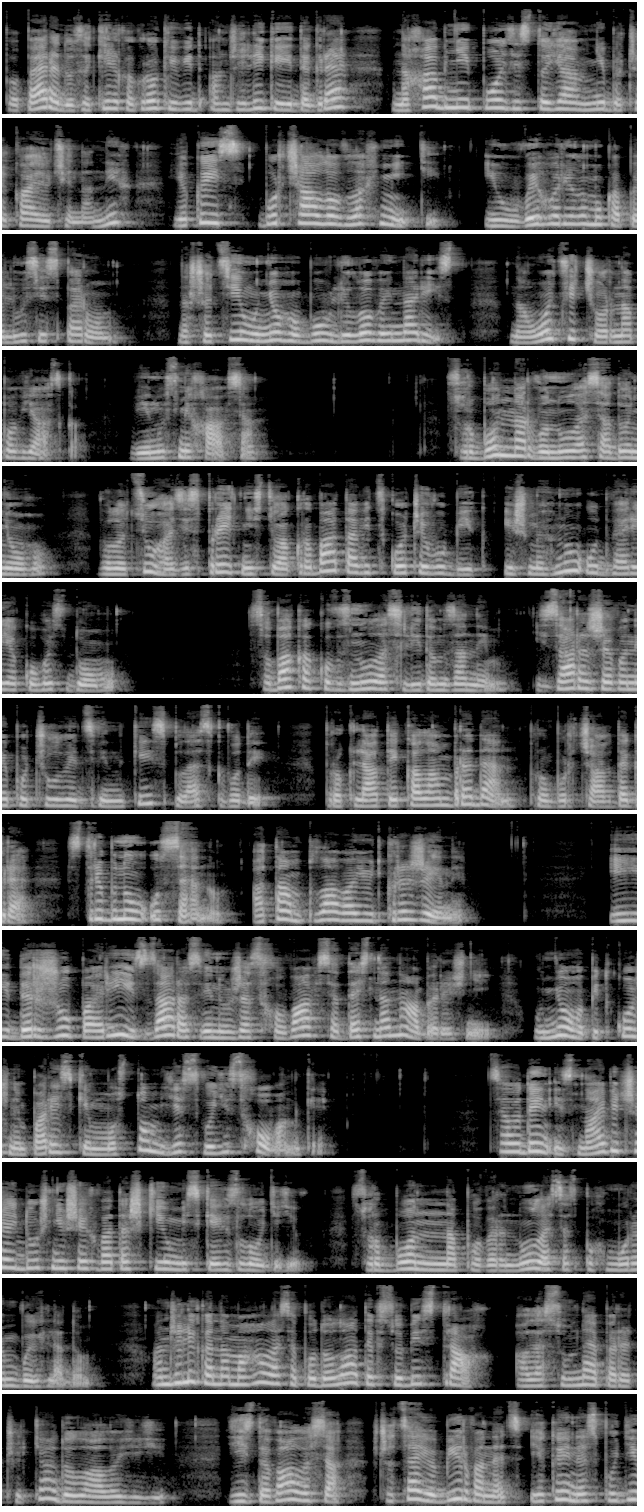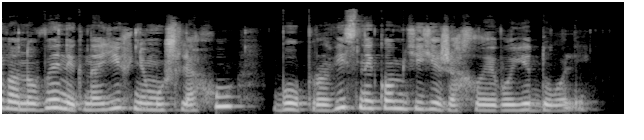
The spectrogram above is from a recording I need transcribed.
Попереду, за кілька кроків від Анжеліки і Дегре, в нахабній позі стояв, ніби чекаючи на них, якийсь бурчало в лахмітті і у вигорілому капелюсі з пером. На щоці у нього був ліловий наріст, на оці чорна пов'язка. Він усміхався. Сорбонна рвонулася до нього. Волоцюга зі спритністю акробата відскочив убік і шмигнув у двері якогось дому. Собака ковзнула слідом за ним, і зараз же вони почули дзвінкий сплеск води. Проклятий каламбреден, пробурчав дегре, стрибнув у сену, а там плавають крижини. І держу парі, зараз він уже сховався десь на набережній. У нього під кожним паризьким мостом є свої схованки. Це один із найвідчайдушніших ватажків міських злодіїв. Сурбонна повернулася з похмурим виглядом. Анжеліка намагалася подолати в собі страх, але сумне передчуття долало її. Їй здавалося, що цей обірванець, який несподівано виник на їхньому шляху, був провісником її жахливої долі.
